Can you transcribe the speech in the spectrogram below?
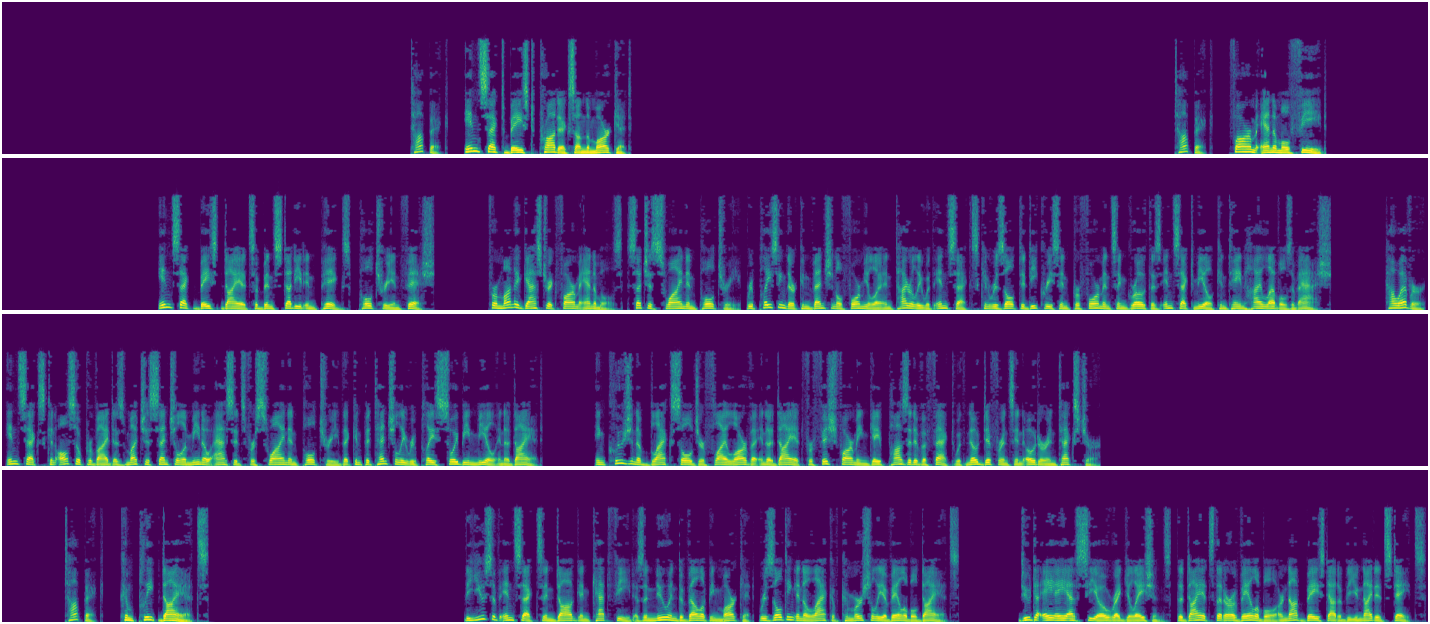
Insect-based products on the market Topic: Farm animal feed Insect-based diets have been studied in pigs, poultry and fish. For monogastric farm animals, such as swine and poultry, replacing their conventional formula entirely with insects can result to decrease in performance and growth as insect meal contain high levels of ash. However, insects can also provide as much essential amino acids for swine and poultry that can potentially replace soybean meal in a diet. Inclusion of black soldier fly larvae in a diet for fish farming gave positive effect with no difference in odor and texture. Complete diets The use of insects in dog and cat feed is a new and developing market, resulting in a lack of commercially available diets. Due to AAFCO regulations, the diets that are available are not based out of the United States.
